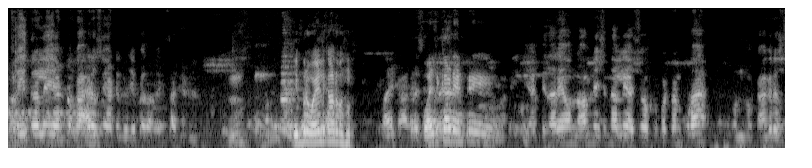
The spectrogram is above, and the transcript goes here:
ನೋಡಿ ಇದ್ರಲ್ಲಿ ಎಂಟು ಕಾಂಗ್ರೆಸ್ ಎಂಟು ಬಿಜೆಪಿ ಅದಾವೆ ಇಬ್ರು wild card wild card entry ಎಂಟಿದ್ದಾರೆ ಒಂದು ನಾಮಿನೇಷನ್ ಅಲ್ಲಿ ಅಶೋಕ್ ಪಟ್ಟಣ್ ಕೂಡ ಒಂದು ಕಾಂಗ್ರೆಸ್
